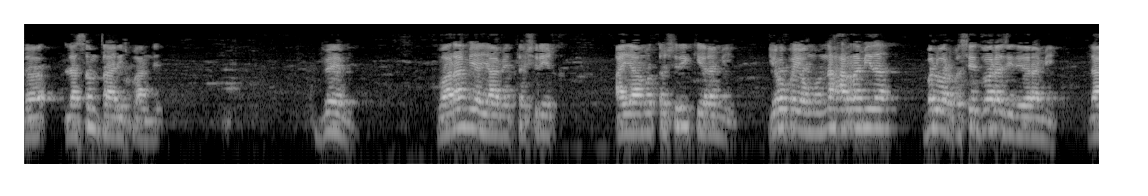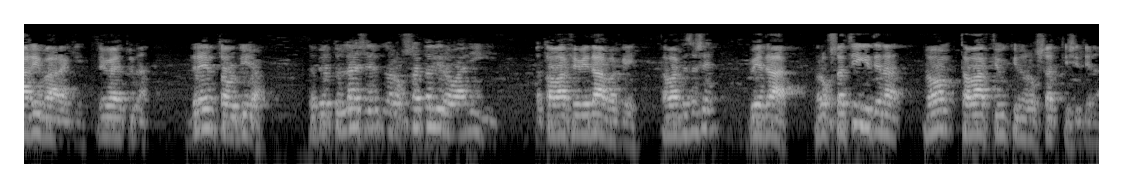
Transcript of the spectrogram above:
د لسم تاریخ باندې دویم ورم یا یام تشریق ایام تشریق کې رمی یو په یوم النحر رمی ده بل ورپسې دوه ورځې دی رمی دا غي باره کې روایتونه دریم تودیع د بیت الله شریف نه رخصت لري رواني او طواف ودا وکي طواف څه شي ودا رخصتي کې دینه نو طواف تیو کې نو رخصت کې شي دینه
